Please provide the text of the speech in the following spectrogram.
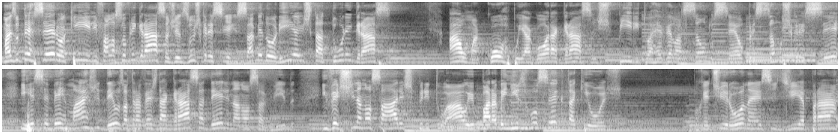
Mas o terceiro aqui, ele fala sobre graça. Jesus crescia em sabedoria, estatura e graça. Alma, corpo e agora graça, espírito, a revelação do céu. Precisamos crescer e receber mais de Deus através da graça dele na nossa vida. Investir na nossa área espiritual. E parabenizo você que está aqui hoje, porque tirou né, esse dia para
